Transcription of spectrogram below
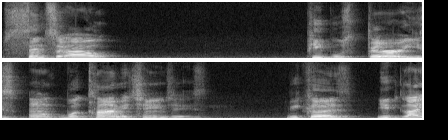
censor out people's theories on what climate change is? Because you like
